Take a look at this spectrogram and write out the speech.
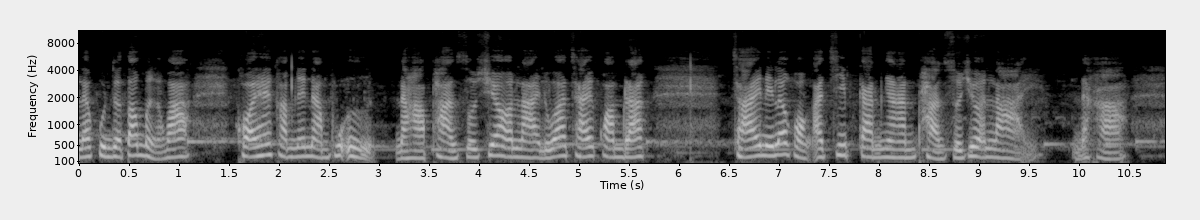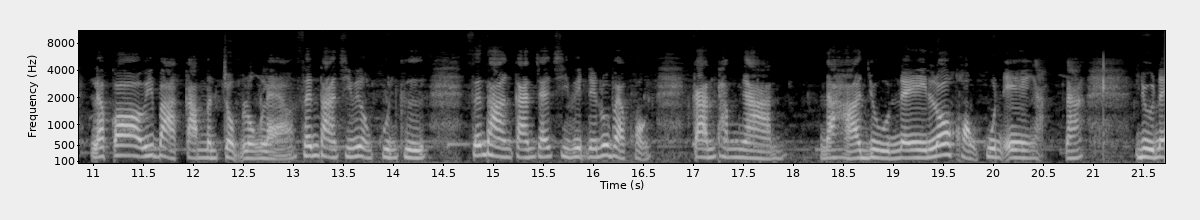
แล้วคุณจะต้องเหมือนกับว่าคอยให้คำแนะนำผู้อื่นนะคะผ่านโซเชียลออนไลน์หรือว่าใช้ความรักใช้ในเรื่องของอาชีพการงานผ่านโซเชียลออนไลน์นะคะแล้วก็วิบากกรรมมันจบลงแล้ว เส้นทางชีวิตของคุณคือ เส้นทางการใช้ชีวิตในรูปแบบของการทำงานนะคะอยู่ในโลกของคุณเองอะนะ อยู่ใน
